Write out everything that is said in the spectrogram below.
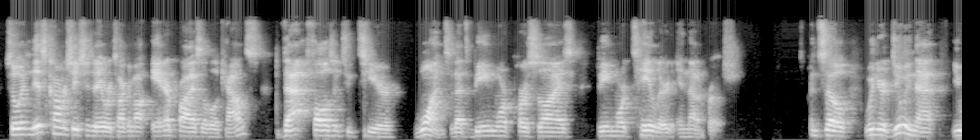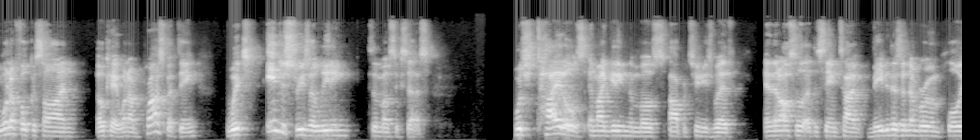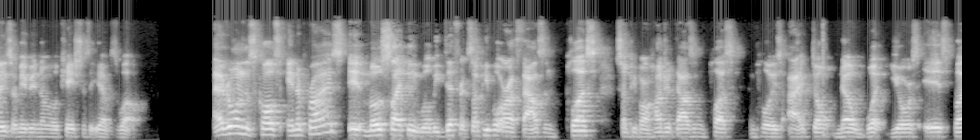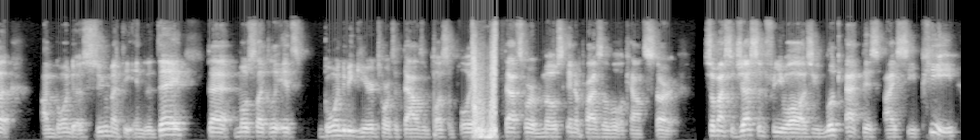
So in this conversation today, we're talking about enterprise level accounts. That falls into tier one. So that's being more personalized, being more tailored in that approach. And so when you're doing that, you want to focus on okay, when I'm prospecting, which industries are leading to the most success? Which titles am I getting the most opportunities with? And then also at the same time, maybe there's a number of employees or maybe a number of locations that you have as well everyone in this calls enterprise, it most likely will be different. Some people are a thousand plus, some people are a hundred thousand plus employees. I don't know what yours is, but I'm going to assume at the end of the day that most likely it's going to be geared towards a thousand plus employees. That's where most enterprise level accounts start. So my suggestion for you all as you look at this ICP,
